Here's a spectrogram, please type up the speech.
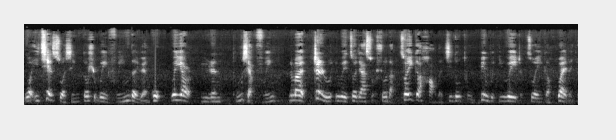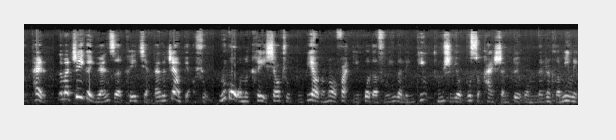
我一切所行都是为福音的缘故，为要与人同享福音。那么，正如一位作家所说的，做一个好的基督徒，并不意味着做一个坏的犹太人。那么，这个原则可以简单的这样表述：如果我们可以消除必要的冒犯，以获得福音的聆听，同时又不损害神对我们的任何命令，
